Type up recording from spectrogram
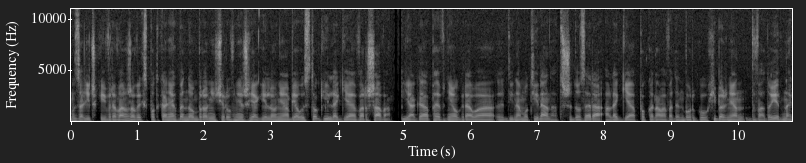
Zaliczki w rewanżowych spotkaniach będą bronić również Jagiellonia Białystok i Legia Warszawa. Jaga pewnie ograła Dinamo Tirana 3 do 0, a Legia pokonała w Edynburgu Hibernian 2 do 1.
